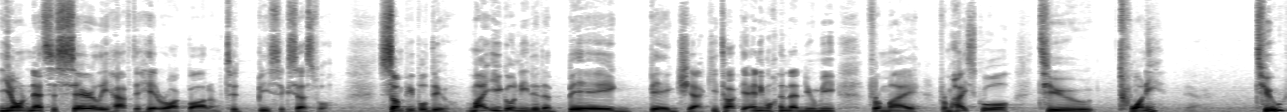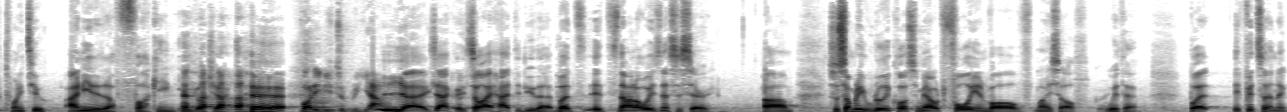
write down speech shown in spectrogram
You don't necessarily have to hit rock bottom to be successful. Some people do. My ego needed a big, big check. You talk to anyone that knew me from my from high school to 20, Yeah. 2, 22, I needed a fucking ego check. But it needs a reality. Yeah, exactly. So I had to do that, but it's not always necessary. Um, so somebody really close to me, I would fully involve myself Great. with them. But if it's an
